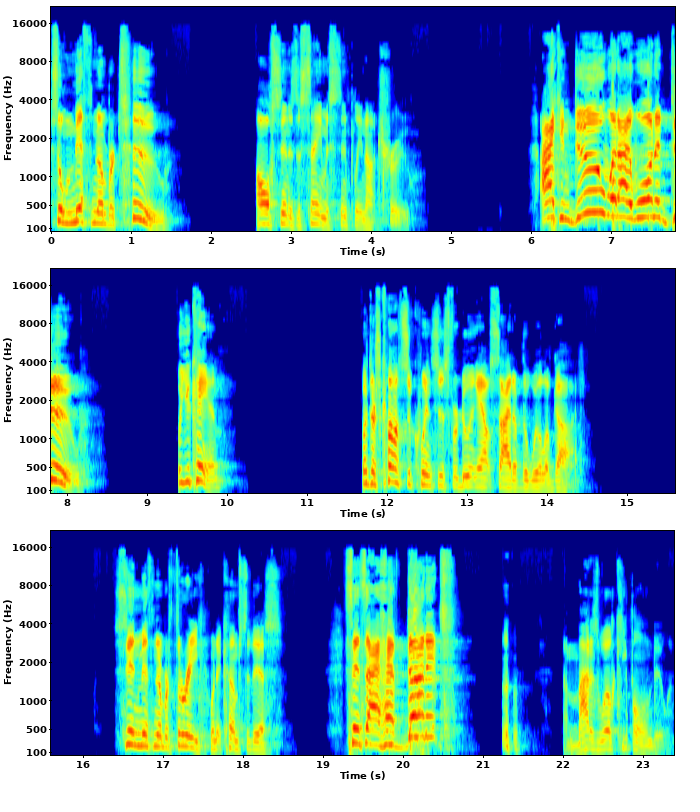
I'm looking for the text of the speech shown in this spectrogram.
So, myth number two all sin is the same is simply not true. I can do what I want to do. Well, you can. But there's consequences for doing outside of the will of God. Sin myth number three when it comes to this. Since I have done it, I might as well keep on doing.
